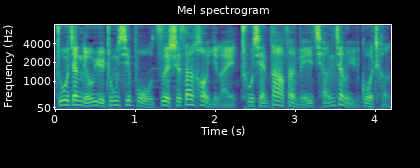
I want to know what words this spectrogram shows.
珠江流域中西部自十三号以来出现大范围强降雨过程。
